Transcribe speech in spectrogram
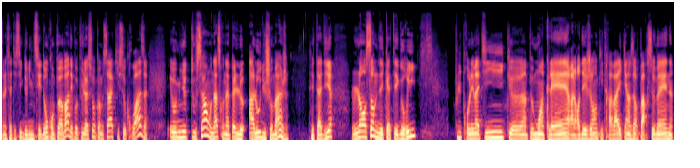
dans les statistiques de l'INSEE. Donc on peut avoir des populations comme ça qui se croisent, et au milieu de tout ça, on a ce qu'on appelle le halo du chômage, c'est-à-dire l'ensemble des catégories plus problématique, euh, un peu moins clair. Alors des gens qui travaillent 15 heures par semaine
